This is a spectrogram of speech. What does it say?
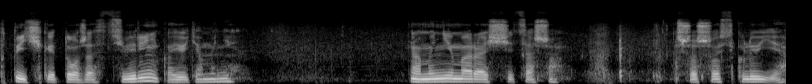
птички теж цвірінькають, а мені. А мені мерещиться, що, що щось клює.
